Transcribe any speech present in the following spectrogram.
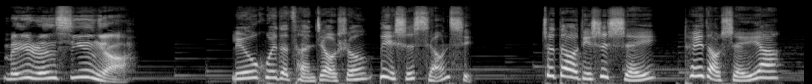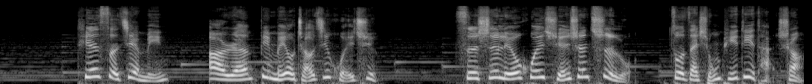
没人性呀！刘辉的惨叫声立时响起。这到底是谁推倒谁呀？天色渐明，二人并没有着急回去。此时，刘辉全身赤裸，坐在熊皮地毯上。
